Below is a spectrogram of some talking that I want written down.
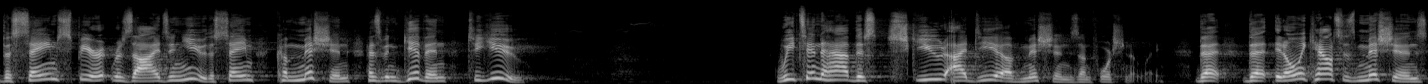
The same Spirit resides in you. The same commission has been given to you. We tend to have this skewed idea of missions, unfortunately, that, that it only counts as missions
